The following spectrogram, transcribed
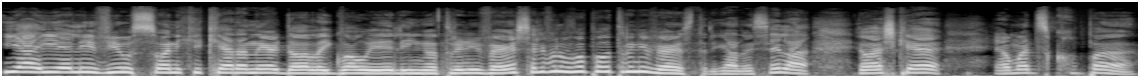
E aí ele viu o Sonic que era nerdola igual ele em outro universo, ele falou, vou pra outro universo, tá ligado? Mas sei lá, eu acho que é, é uma desculpa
